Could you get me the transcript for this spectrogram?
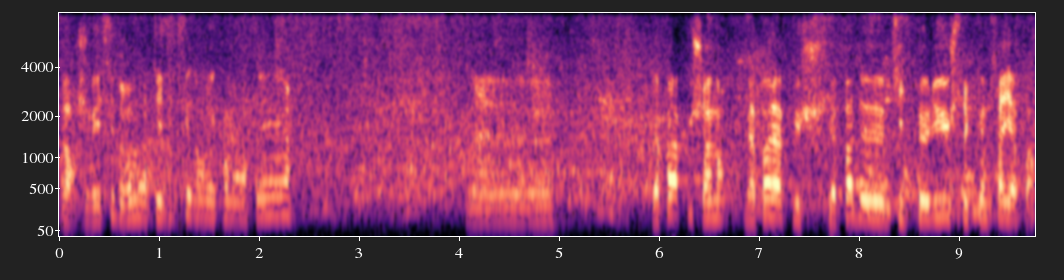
Alors, je vais essayer de remonter vite fait dans les commentaires. Il n'y a pas la pluche, ah non, il n'y a pas la pluche. Il n'y a pas de petite peluche, truc comme ça, il n'y a pas.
